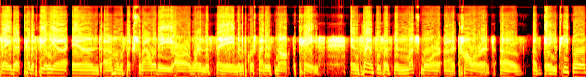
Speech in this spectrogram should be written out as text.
say that pedophilia and uh, homosexuality are one and the same, and of course, that is not the case. And Francis has been much more uh, tolerant of of gay people.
